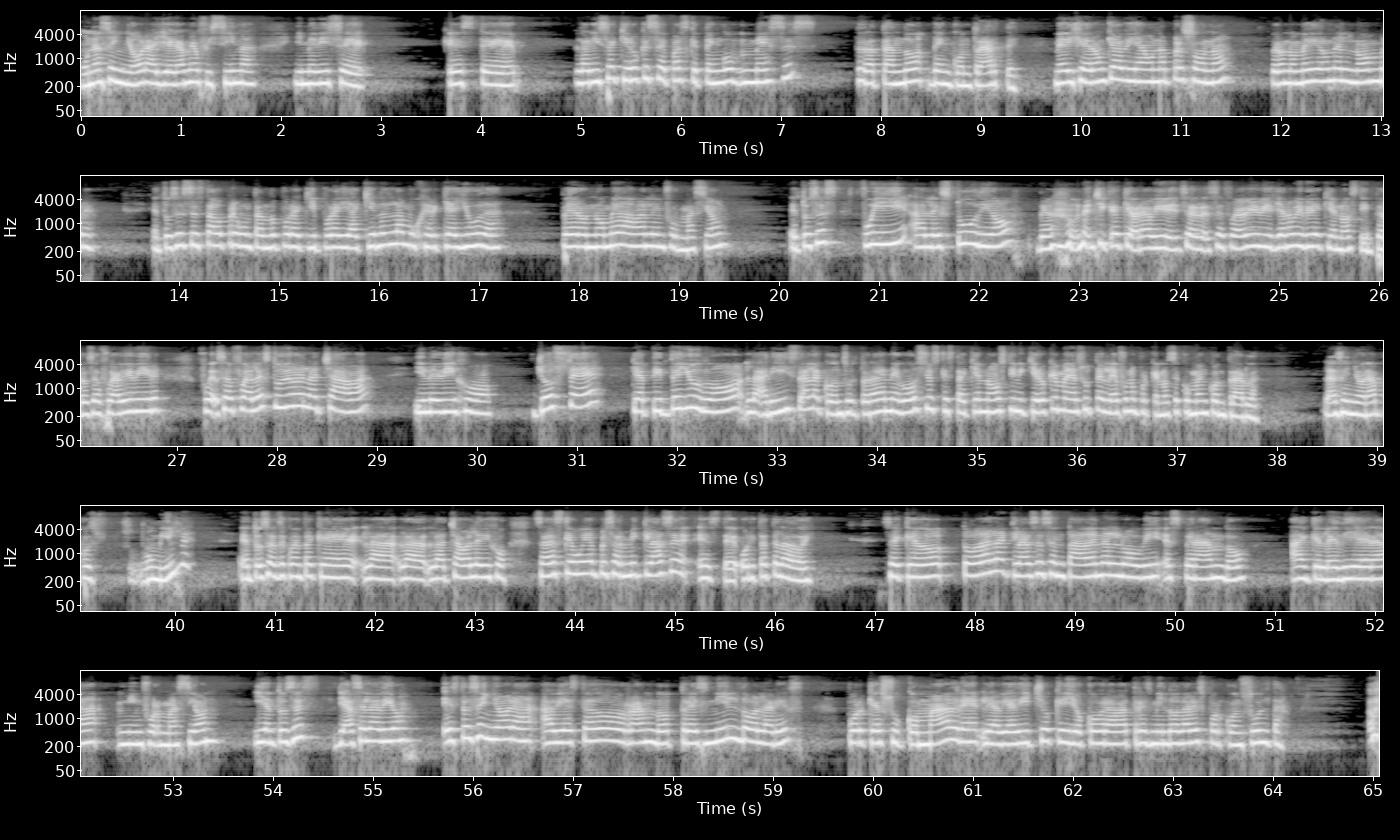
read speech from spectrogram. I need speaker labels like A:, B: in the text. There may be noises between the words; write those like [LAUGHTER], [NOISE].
A: una señora llega a mi oficina y me dice, este, Larisa, quiero que sepas que tengo meses tratando de encontrarte. Me dijeron que había una persona, pero no me dieron el nombre. Entonces he estado preguntando por aquí, por allá, quién es la mujer que ayuda, pero no me daban la información. Entonces fui al estudio de [LAUGHS] una chica que ahora vive, se, fue a vivir, ya no vive aquí en Austin, pero se fue a vivir, se fue al estudio de la chava y le dijo, yo sé que a ti te ayudó Larisa, la consultora de negocios que está aquí en Austin y quiero que me dé su teléfono porque no sé cómo encontrarla. La señora, pues, humilde. Entonces, hace cuenta que la, la, la chava le dijo, ¿sabes qué? Voy a empezar mi clase, este, ahorita te la doy se quedó toda la clase sentada en el lobby esperando a que le diera mi información. Y entonces ya se la dio. Esta señora había estado ahorrando tres mil dólares porque su comadre le había dicho que yo cobraba tres mil dólares por consulta. [LAUGHS]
